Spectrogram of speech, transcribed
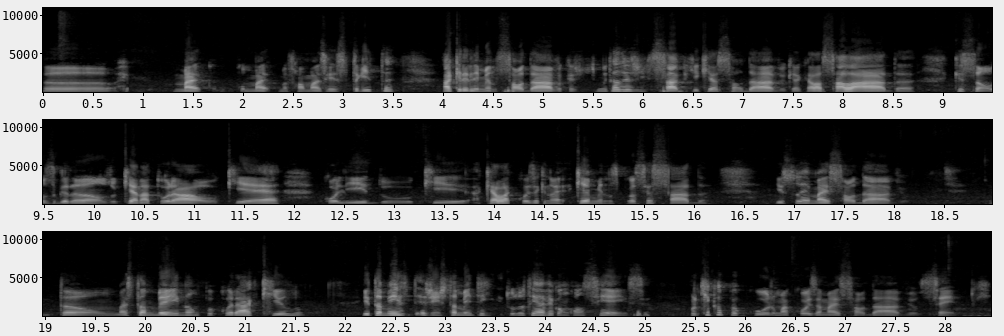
uh, mais, com mais, uma forma mais restrita, aquele alimento saudável que gente, muitas vezes a gente sabe o que é saudável, que é aquela salada, que são os grãos, o que é natural, o que é colhido, o que aquela coisa que não é que é menos processada. Isso é mais saudável. Então, mas também não procurar aquilo e também a gente também tem tudo tem a ver com consciência. Por que, que eu procuro uma coisa mais saudável sempre?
